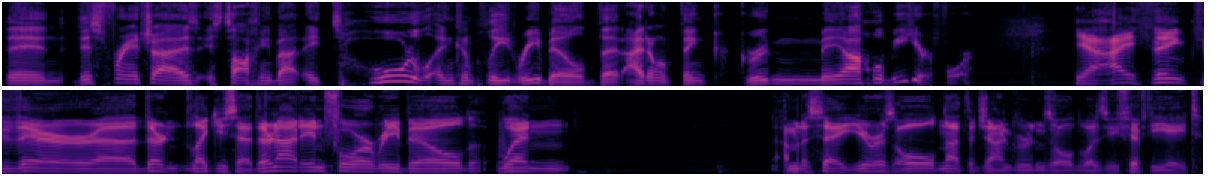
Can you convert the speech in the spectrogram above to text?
then this franchise is talking about a total and complete rebuild that I don't think Gruden Mayock will be here for. Yeah, I think they're uh, they're like you said, they're not in for a rebuild. When I'm going to say you're as old, not that Jon Gruden's old. What is he? 58.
